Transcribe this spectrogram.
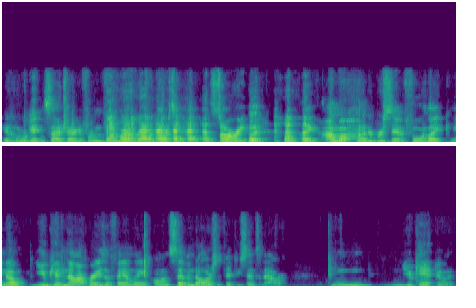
we're getting sidetracked from from our original conversation. Sorry. But like I'm a hundred percent for like you know you cannot raise a family on seven dollars and fifty cents an hour. You can't do it.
